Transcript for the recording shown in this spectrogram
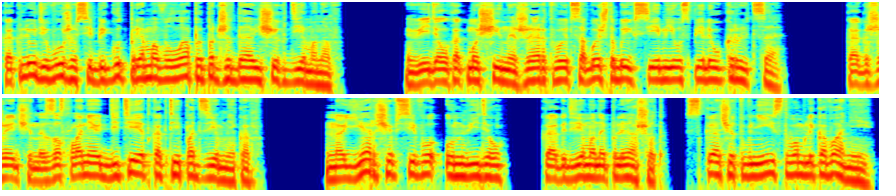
как люди в ужасе бегут прямо в лапы поджидающих демонов. Видел, как мужчины жертвуют собой, чтобы их семьи успели укрыться. Как женщины заслоняют детей от когтей подземников. Но ярче всего он видел, как демоны пляшут, скачут в неистовом ликовании,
